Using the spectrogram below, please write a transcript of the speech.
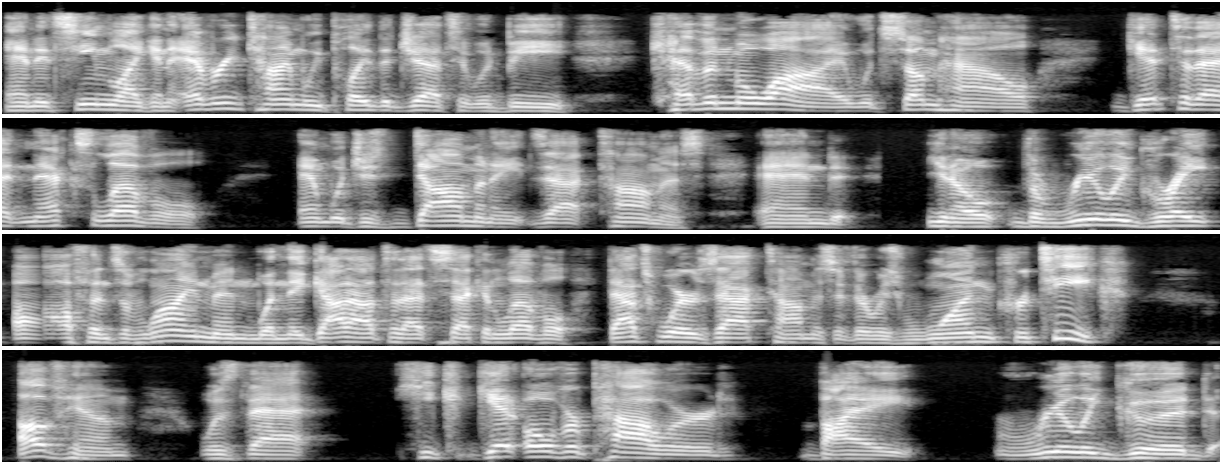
And it seemed like in every time we played the Jets, it would be Kevin Mawae would somehow get to that next level and would just dominate Zach Thomas. And you know, the really great offensive linemen, when they got out to that second level, that's where Zach Thomas, if there was one critique of him, was that he could get overpowered by really good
